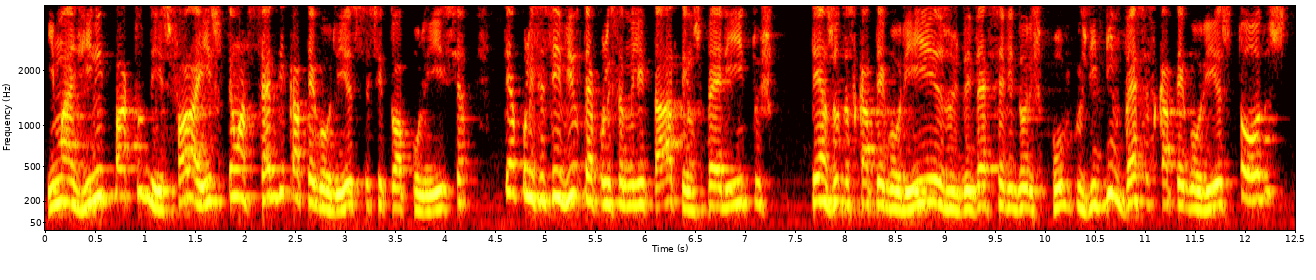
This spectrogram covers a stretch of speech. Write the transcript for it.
imagina o impacto disso. Fora isso, tem uma série de categorias, você citou a polícia, tem a polícia civil, tem a polícia militar, tem os peritos, tem as outras categorias, os diversos servidores públicos de diversas categorias, todos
